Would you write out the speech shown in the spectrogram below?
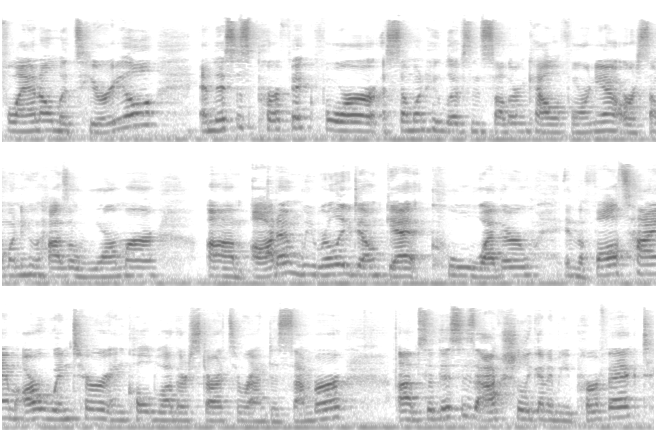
flannel material. And this is perfect for someone who lives in Southern California or someone who has a warmer um, autumn. We really don't get cool weather in the fall time. Our winter and cold weather starts around December. Um, so this is actually gonna be perfect.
